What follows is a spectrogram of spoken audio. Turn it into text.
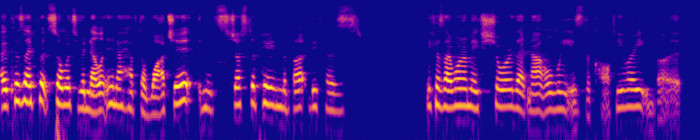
Because I put so much vanilla in, I have to watch it, and it's just a pain in the butt because because I want to make sure that not only is the coffee right, but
